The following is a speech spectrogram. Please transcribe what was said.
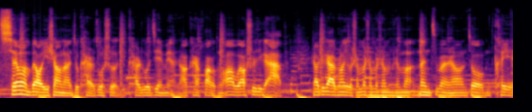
千万不要一上来就开始做设计，开始做界面，然后开始画个图啊，我要设计一个 app，然后这个 app 上有什么什么什么什么，那你基本上就可以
